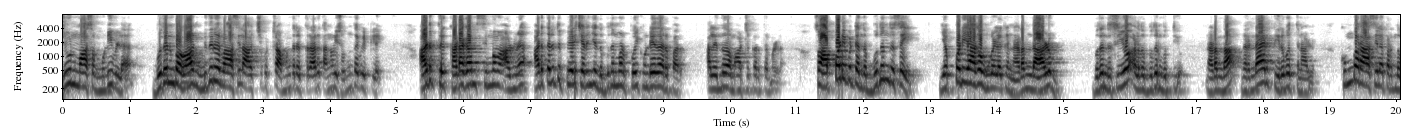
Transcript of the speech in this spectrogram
ஜூன் மாதம் முடிவில் புதன் பகவான் மிதுன ராசியில் ஆட்சி பெற்று அமர்ந்திருக்கிறாரு தன்னுடைய சொந்த வீட்டிலே. அடுத்து கடகம் சிம்மம் அப்படின்னு அடுத்தடுத்து பேச்சு அடைஞ்சு இந்த புதன்மன் போய்க்கொண்டே தான் இருப்பார். அதில் எந்த மாற்று கருத்தும் இல்லை. ஸோ அப்படிப்பட்ட அந்த புதன் திசை எப்படியாக உங்களுக்கு நடந்தாலும் புதன் திசையோ அல்லது புதன் புத்தியோ நடந்தால் இந்த ரெண்டாயிரத்தி இருபத்தி நாலு கும்பராசியில் பிறந்த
